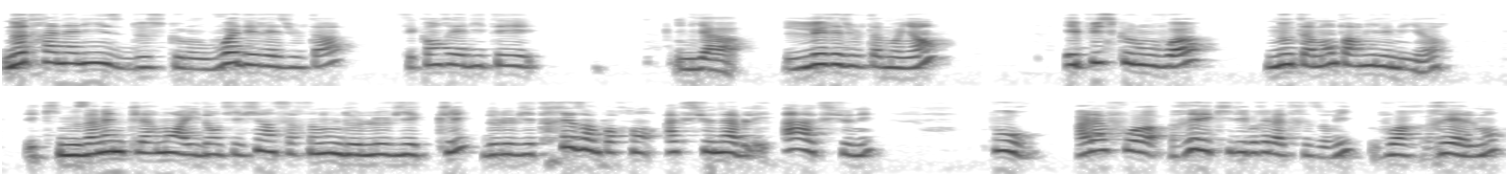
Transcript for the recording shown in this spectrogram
Notre analyse de ce que l'on voit des résultats, c'est qu'en réalité, il y a les résultats moyens, et puis ce que l'on voit, notamment parmi les meilleurs, et qui nous amène clairement à identifier un certain nombre de leviers clés, de leviers très importants, actionnables et à actionner pour à la fois rééquilibrer la trésorerie, voire réellement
